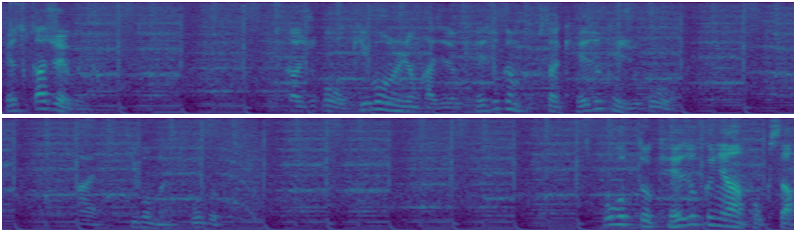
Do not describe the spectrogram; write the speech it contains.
계속 까줘요 그냥 까주고 기본 훈련 과제도 계속 그냥 복사 계속 해주고. 아 기본만 보급. 보급도 계속 그냥 복사.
